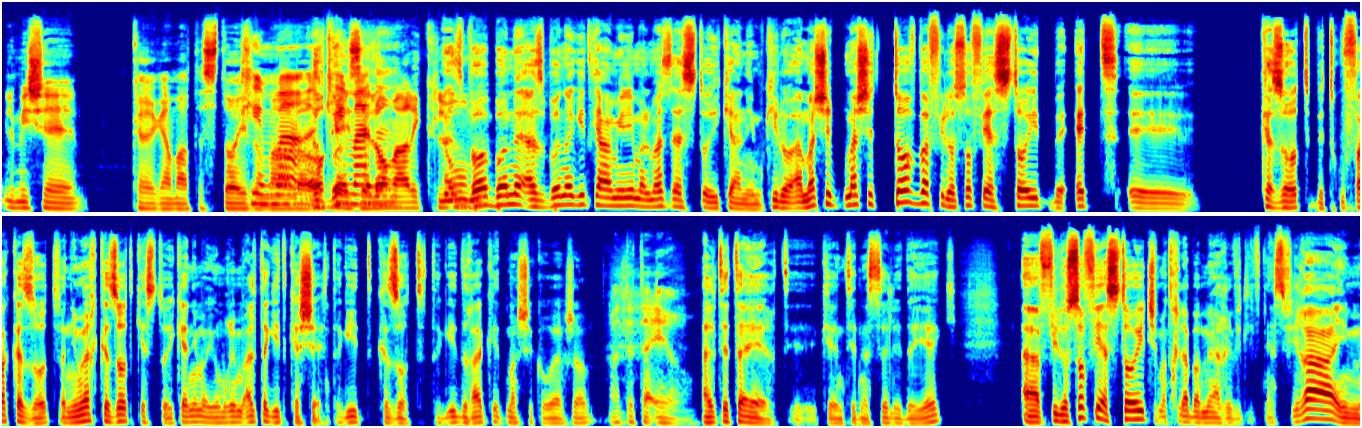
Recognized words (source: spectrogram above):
למי שכרגע אמרת סטואי ואמר לו, אוקיי, זה לא? אמר לי כלום. אז בוא, בוא, אז בוא נגיד כמה מילים על מה זה הסטואיקנים. כאילו, מה, ש, מה שטוב בפילוסופיה הסטואית בעת אה, כזאת, בתקופה כזאת, ואני אומר כזאת כי הסטואיקנים היו אומרים, אל תגיד קשה, תגיד כזאת, תגיד רק את מה שקורה עכשיו. אל תתאר. אל תתאר, ת- כן, תנסה לדייק. הפילוסופיה הסטואית שמתחילה במאה הרביעית לפני הספירה, עם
